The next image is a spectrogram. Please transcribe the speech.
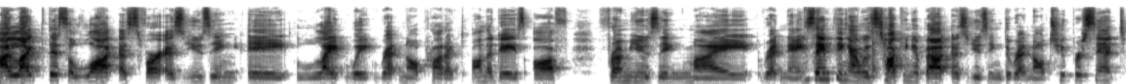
I liked this a lot as far as using a lightweight retinol product on the days off from using my Retin-A. Same thing I was talking about as using the Retinol 2%,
